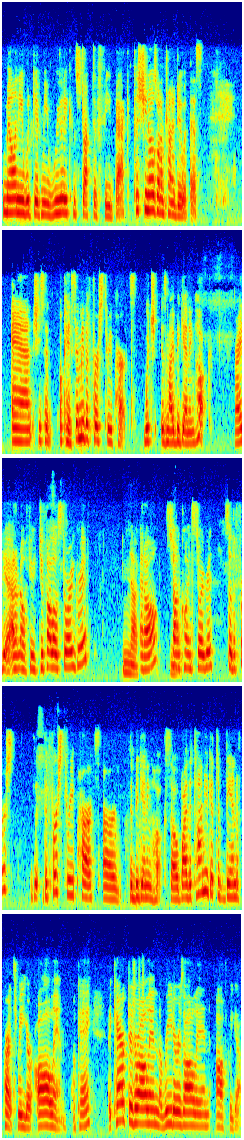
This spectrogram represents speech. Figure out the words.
Melanie would give me really constructive feedback because she knows what I'm trying to do with this. And she said, okay, send me the first three parts, which is my beginning hook, right? I don't know if you, do you follow Story Grid? No. At all? Shawn no. Coyne's Story Grid? So the first, the, the first three parts are the beginning hook. So by the time you get to the end of part three, you're all in, okay? The characters are all in, the reader is all in, off we go.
